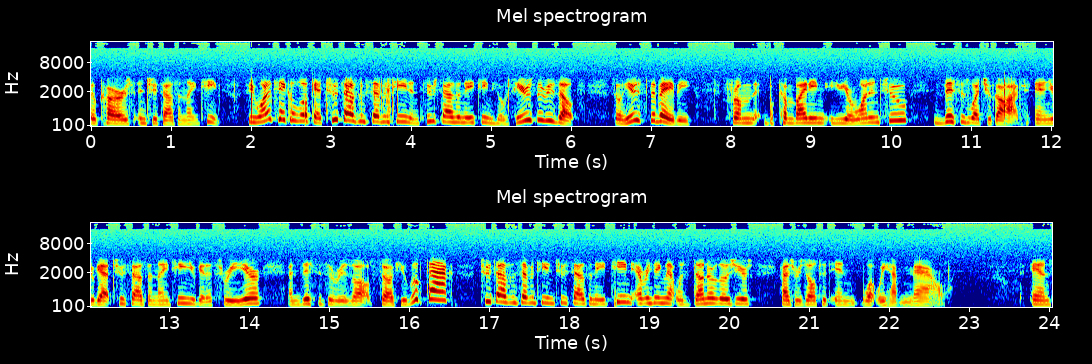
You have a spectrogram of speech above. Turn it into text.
occurs in 2019. So you want to take a look at 2017 and 2018. Here's the results. So here's the baby from combining year one and two. This is what you got, and you get 2019. You get a three year, and this is the result. So if you look back 2017, 2018, everything that was done over those years has resulted in what we have now. And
